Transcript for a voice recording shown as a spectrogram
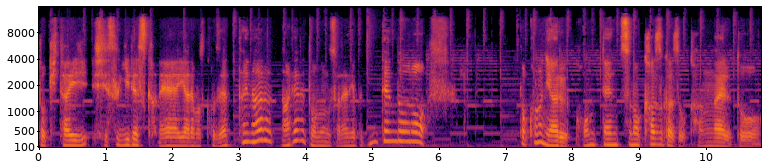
と期待しすぎですかね。いや、でもこれ絶対なる、なれると思うんですよね。やっぱ任天堂のところにあるコンテンツの数々を考えると、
